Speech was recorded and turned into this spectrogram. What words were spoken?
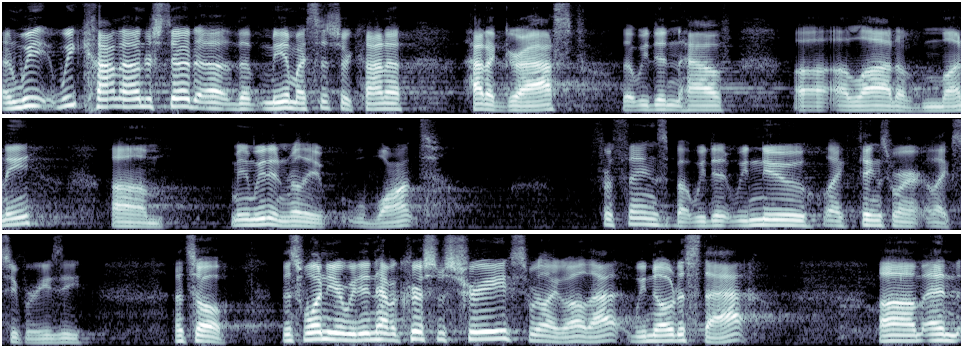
and we, we kind of understood uh, that me and my sister kind of had a grasp that we didn't have uh, a lot of money um, I mean, we didn't really want for things, but we did. We knew like things weren't like super easy, and so this one year we didn't have a Christmas tree, so we're like, well, that we noticed that, um, and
